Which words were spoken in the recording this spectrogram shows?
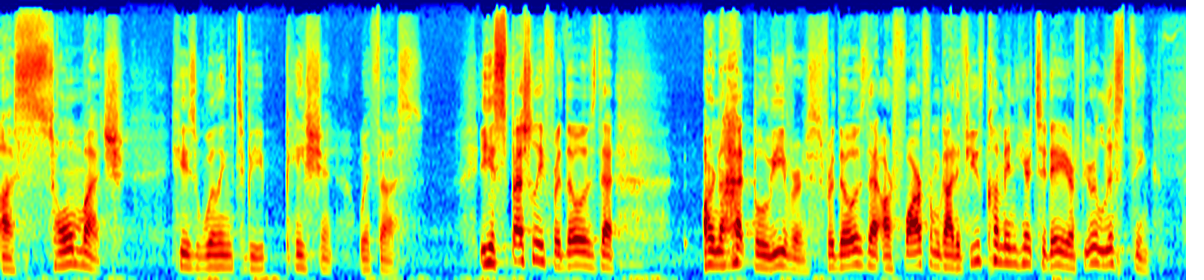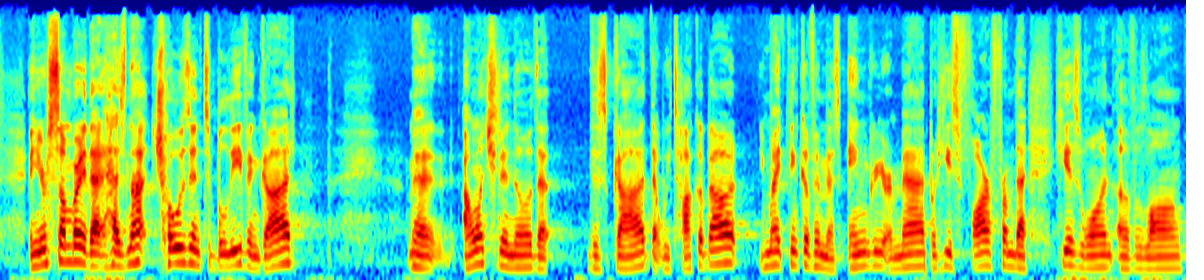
us so much, He is willing to be patient with us. Especially for those that are not believers, for those that are far from God. If you've come in here today or if you're listening and you're somebody that has not chosen to believe in God, man, I want you to know that this God that we talk about, you might think of him as angry or mad, but he's far from that. He is one of long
